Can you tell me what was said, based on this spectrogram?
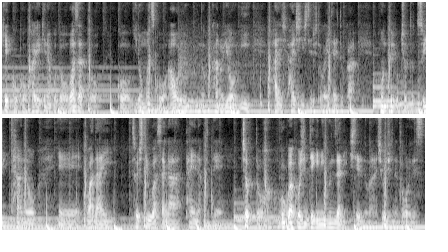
結構こう過激なことをわざとこうイーロン・マスクを煽るのかのように配信してる人がいたりとか本当にちょっとツイッターの、えー、話題そして噂が絶えなくてちょっと僕は個人的にうんざりしているのが正直なところです。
